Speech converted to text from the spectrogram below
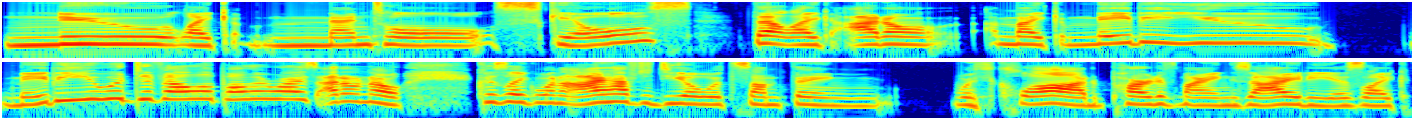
new like mental skills that like I don't I'm like maybe you maybe you would develop otherwise. I don't know. Cuz like when I have to deal with something with Claude, part of my anxiety is like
